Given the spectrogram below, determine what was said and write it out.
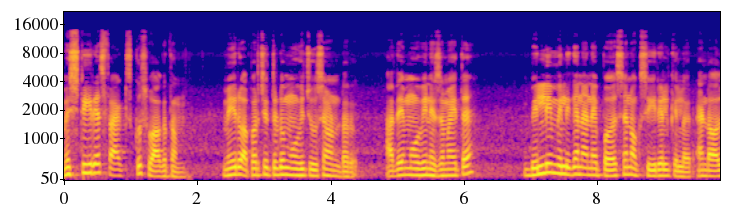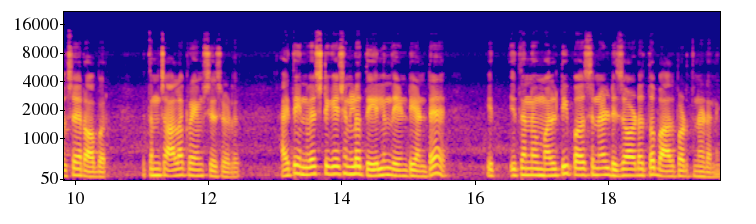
మిస్టీరియస్ ఫ్యాక్ట్స్కు స్వాగతం. మీరు అపరిచితుడు మూవీ చూసే ఉంటారు. అదే మూవీ నిజమైతే? బిల్లీ మిలిగన్ అనే పర్సన్ ఒక serial killer and also a robber ఇతను చాలా క్రైమ్స్ చేశాడు. అయితే ఇన్వెస్టిగేషన్లో తేలింది ఏంటి అంటే ఇతను మల్టీ పర్సనల్ డిజార్డర్తో బాధపడుతున్నాడని.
